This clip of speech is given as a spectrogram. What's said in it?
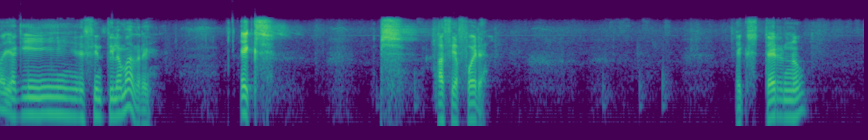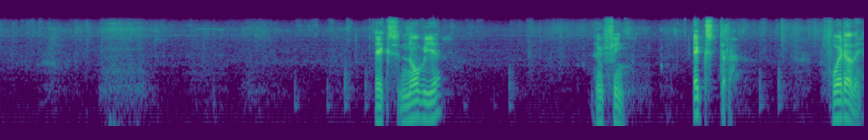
Estoy aquí sin ti la madre. Ex. hacia afuera. Externo. Exnovia. En fin. Extra. Fuera de.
